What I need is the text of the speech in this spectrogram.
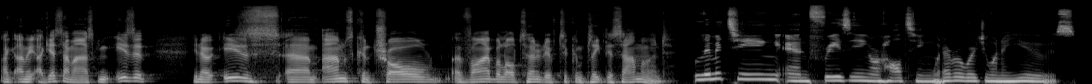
I, I mean, I guess I'm asking: Is it you know is um, arms control a viable alternative to complete disarmament? Limiting and freezing or halting, whatever word you want to use,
